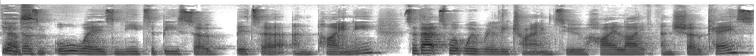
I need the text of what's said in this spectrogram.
yes. and doesn't always need to be so bitter and piney. So that's what we're really trying to highlight and showcase.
